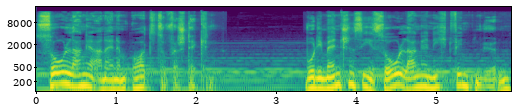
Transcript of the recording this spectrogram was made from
so lange an einem Ort zu verstecken, wo die Menschen sie so lange nicht finden würden,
